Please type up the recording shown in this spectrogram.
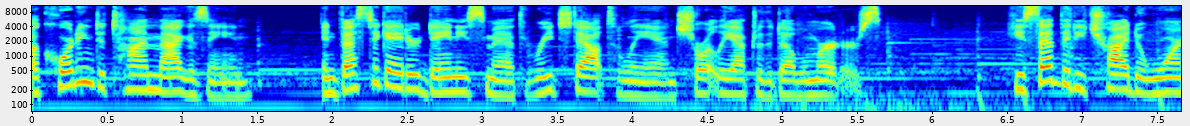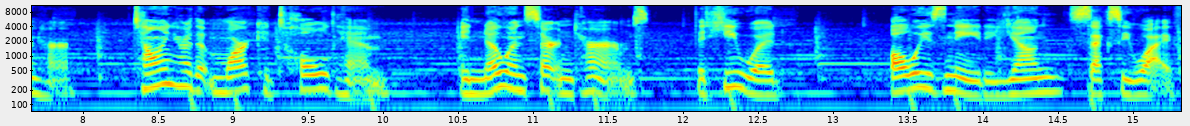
According to Time magazine, Investigator Danny Smith reached out to Leanne shortly after the double murders. He said that he tried to warn her, telling her that Mark had told him, in no uncertain terms, that he would always need a young, sexy wife.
